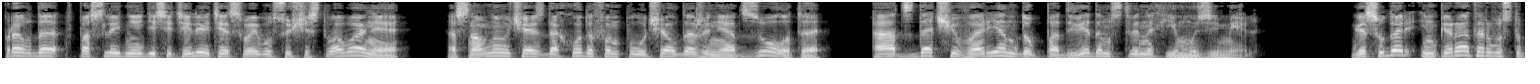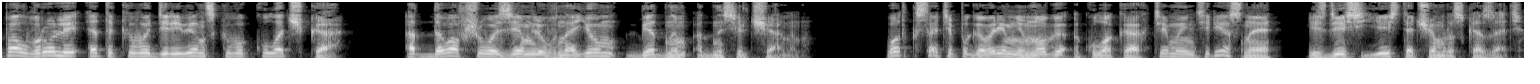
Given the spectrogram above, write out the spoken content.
Правда, в последние десятилетия своего существования основную часть доходов он получал даже не от золота, а от сдачи в аренду подведомственных ему земель. Государь-император выступал в роли этакого деревенского кулачка, отдававшего землю в наем бедным односельчанам. Вот, кстати, поговорим немного о кулаках. Тема интересная, и здесь есть о чем рассказать.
